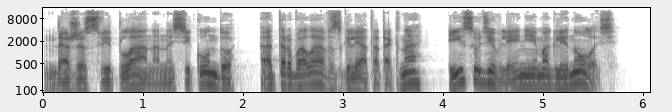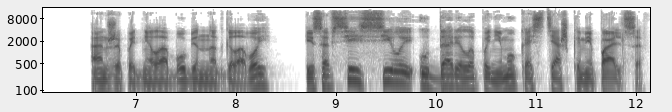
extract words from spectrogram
Даже Светлана на секунду оторвала взгляд от окна и с удивлением оглянулась. Анжа подняла бубен над головой и со всей силой ударила по нему костяшками пальцев.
